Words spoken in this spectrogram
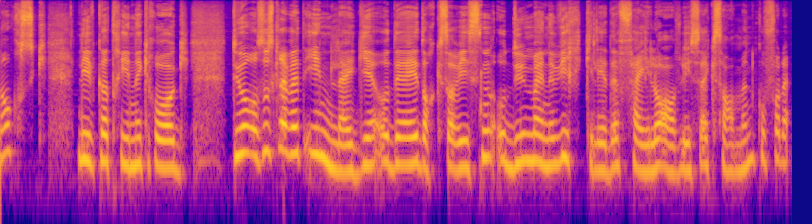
Norsk. Liv Katrine Krogh. Du har også skrevet et innlegg, og det er i Dagsavisen, og du mener virkelig det er feil å avlyse eksamen. Hvorfor det?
